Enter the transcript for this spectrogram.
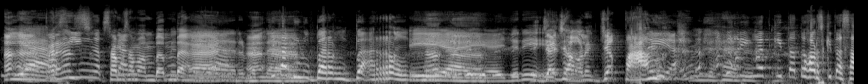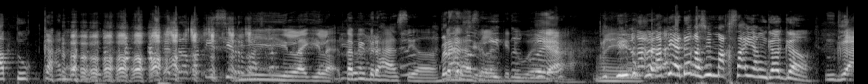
Ah, ah, Iya. Karena kan Masih inget sama-sama kan? mbak-mbak kan. Benar, Ah, benar. Kita dulu bareng-bareng. Iya, iya. Jadi dijajah oleh Jepang. Iya. Ingat kita tuh harus kita satukan. Ada dramatisir Mas. Gila, gila. Tapi berhasil. Berhasil. yang kedua. Iya. Iya. Nah, tapi ada gak sih maksa yang gagal? Nggak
